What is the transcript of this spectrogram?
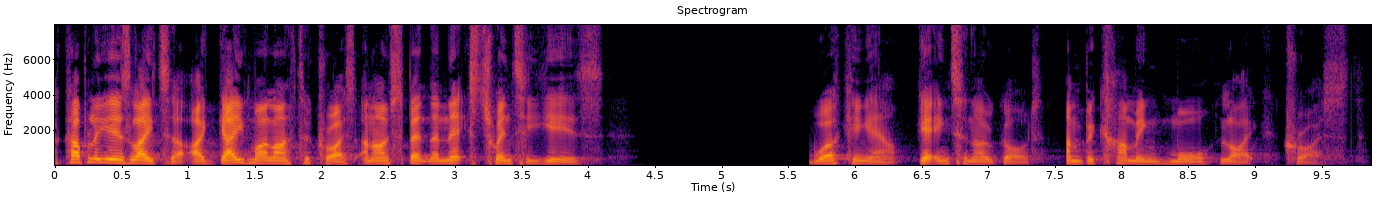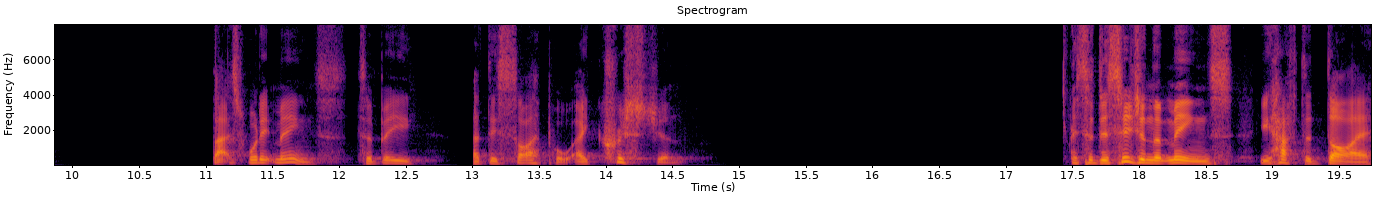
a couple of years later, I gave my life to Christ, and I've spent the next 20 years working out, getting to know God, and becoming more like Christ. That's what it means to be a disciple, a Christian. It's a decision that means you have to die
